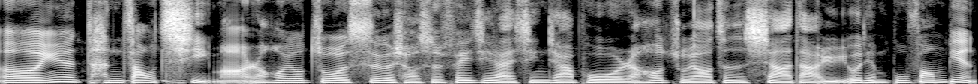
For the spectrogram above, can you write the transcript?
呃，因为很早起嘛，然后又坐了四个小时飞机来新加坡，然后主要真的下大雨，有点不方便，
